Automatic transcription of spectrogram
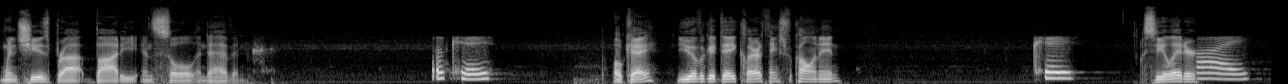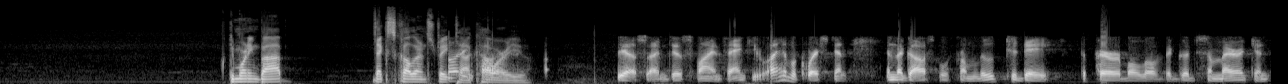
when she is brought body and soul into heaven. Okay. Okay. You have a good day, Clara. Thanks for calling in. Okay. See you later. Bye. Good morning, Bob. Next caller on Straight Talk. How are you? Yes, I'm just fine, thank you. I have a question. In the Gospel from Luke today, the parable of the Good Samaritan,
